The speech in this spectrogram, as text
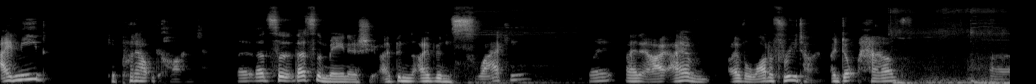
I need to put out content. That's the that's the main issue. I've been I've been slacking, right? And I, I have I have a lot of free time. I don't have uh,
